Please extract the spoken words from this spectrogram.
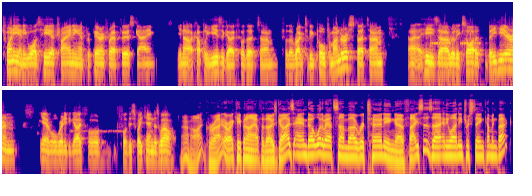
2020, and he was here training and preparing for our first game. You know, a couple of years ago for that um, for the rug to be pulled from under us, but um, uh, he's uh, really excited to be here, and yeah, we're all ready to go for for this weekend as well. All right, great. All right, keep an eye out for those guys. And uh, what about some uh, returning uh, faces? Uh, anyone interesting coming back?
